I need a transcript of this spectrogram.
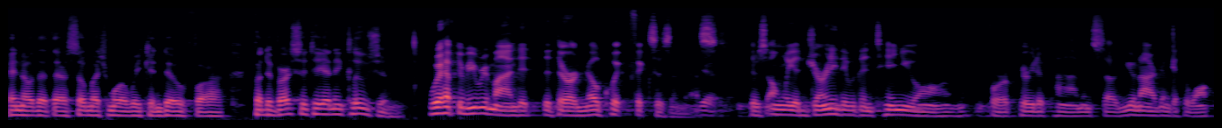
and know that there's so much more we can do for, for diversity and inclusion. We have to be reminded that there are no quick fixes in this. There's only a journey that we continue on for a period of time. And so you and I are going to get to walk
